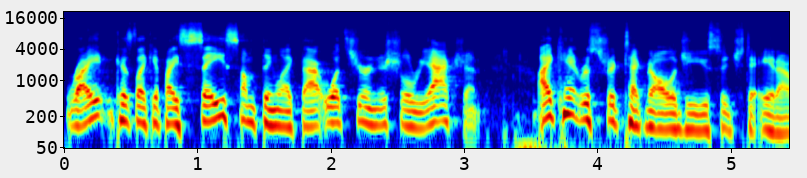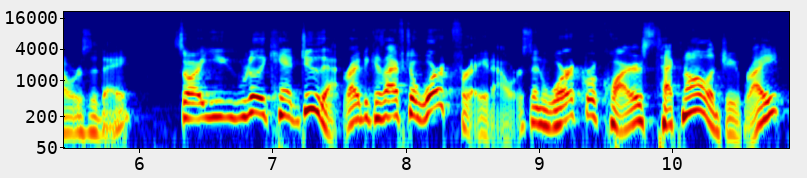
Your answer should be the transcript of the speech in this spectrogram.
right? Because, like, if I say something like that, what's your initial reaction? I can't restrict technology usage to eight hours a day. So you really can't do that, right? Because I have to work for eight hours, and work requires technology, right?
